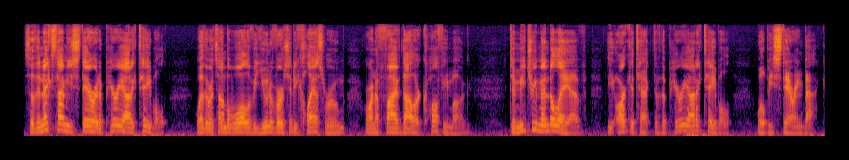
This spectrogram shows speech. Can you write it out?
So the next time you stare at a periodic table, whether it's on the wall of a university classroom or on a $5 coffee mug, Dmitry Mendeleev, the architect of the periodic table, will be staring back.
